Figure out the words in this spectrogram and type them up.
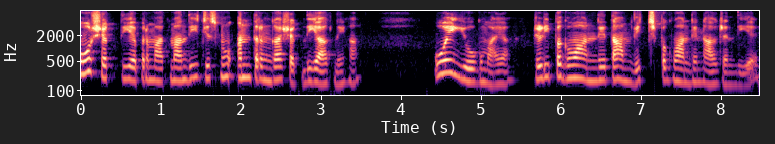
ਹੋਰ ਸ਼ਕਤੀ ਹੈ ਪਰਮਾਤਮਾ ਦੀ ਜਿਸ ਨੂੰ ਅੰਤਰੰਗਾ ਸ਼ਕਤੀ ਆਖਦੇ ਹਾਂ। ਉਹ ਹੈ ਯੋਗ ਮਾਇਆ, ਜਿਹੜੀ ਭਗਵਾਨ ਦੇ ਧਾਮ ਵਿੱਚ ਭਗਵਾਨ ਦੇ ਨਾਲ ਰਹਿੰਦੀ ਹੈ।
